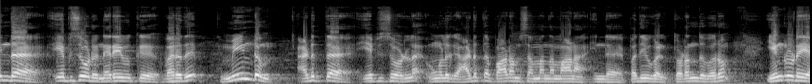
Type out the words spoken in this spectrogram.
இந்த எபிசோடு நிறைவுக்கு வருது. மீண்டும் அடுத்த எபிசோடில் உங்களுக்கு அடுத்த பாடம் சம்பந்தமான இந்த பதிவுகள் தொடர்ந்து வரும். எங்களுடைய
